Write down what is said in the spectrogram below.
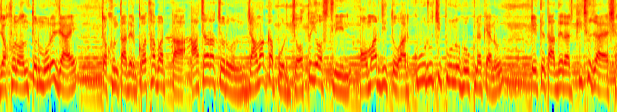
যখন অন্তর মরে যায় তখন তাদের কথাবার্তা আচার আচরণ জামা কাপড় যতই অশ্লীল, অমার্জিত আর কুরুচিপূর্ণ হোক না কেন, এতে তাদের আর কিছু যায় আসে।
